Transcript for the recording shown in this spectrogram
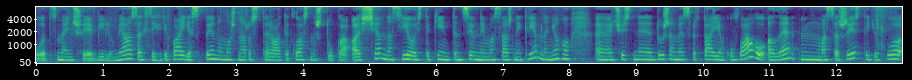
От, зменшує біль у м'язах, зігріває спину, можна розтирати. Класна штука. А ще в нас є ось такий інтенсивний масажний крем. На нього е, щось не дуже ми звертаємо увагу, але масажисти його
